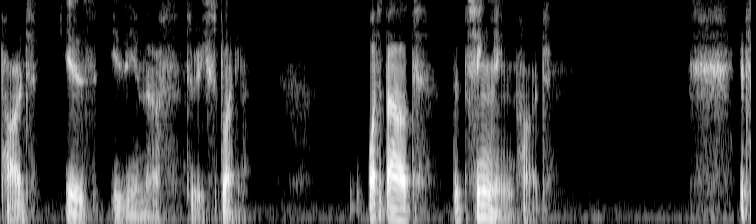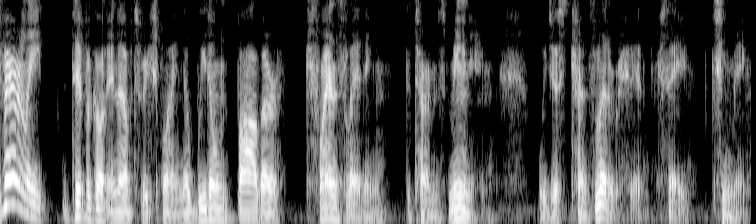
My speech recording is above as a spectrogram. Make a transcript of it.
part is easy enough to explain. What about the Qingming part? It's apparently difficult enough to explain that we don't bother translating the term's meaning. We just transliterate it, say Qingming.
